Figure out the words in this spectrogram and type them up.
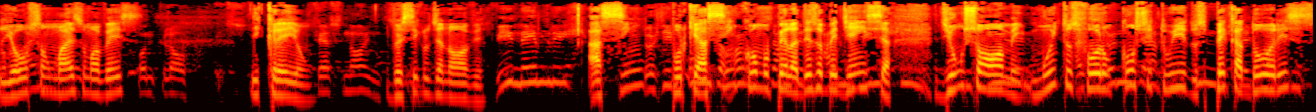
E ouçam mais uma vez e creiam. Vers 9. Versículo 19. Wie nämlich Assim, porque assim como pela desobediência de um só homem muitos foram constituídos pecadores,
